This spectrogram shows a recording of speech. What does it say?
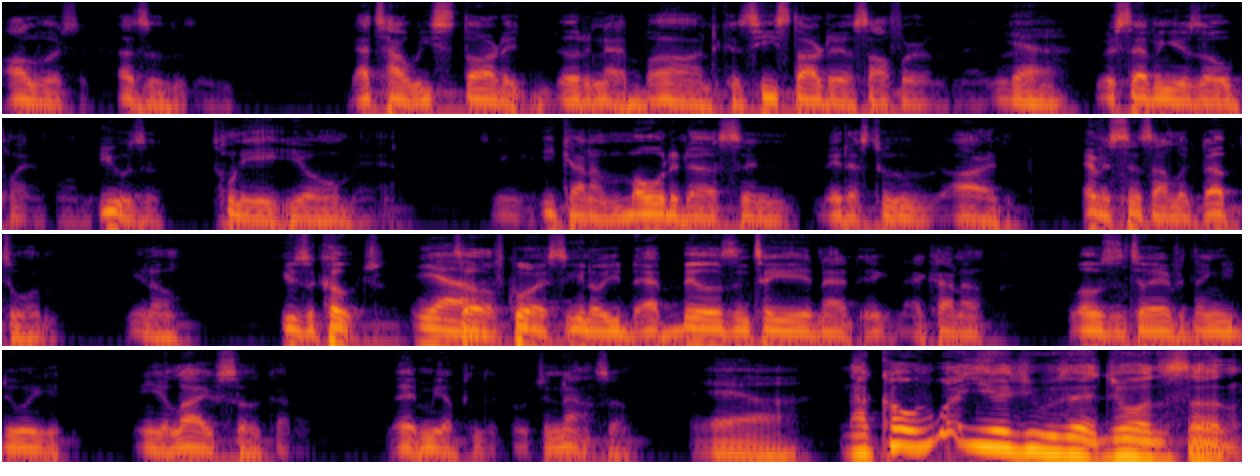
All of us are cousins, and that's how we started building that bond because he started us off early, man. We were, Yeah. we were seven years old playing for him. He was a 28 year old man. So he, he kind of molded us and made us to who we are. And ever since I looked up to him, you know, he was a coach. Yeah. So of course, you know, that builds into you, and that that kind of flows into everything you do in, in your life. So it kind of led me up into coaching now. So. Yeah. now, Coach, what years you was at Georgia Southern?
